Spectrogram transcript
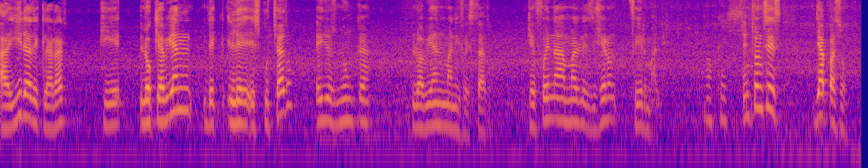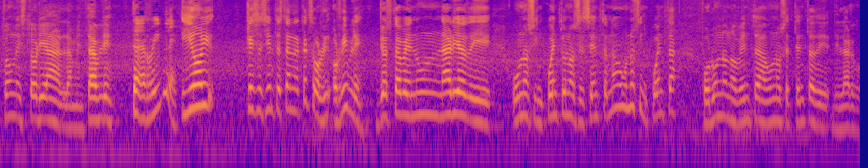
a ir a declarar que lo que habían escuchado, ellos nunca lo habían manifestado, que fue nada más, les dijeron, fírmale. Entonces, ya pasó, fue una historia lamentable. Terrible. Y hoy, ¿qué se siente estar en la casa? horrible. Yo estaba en un área de unos 50, unos 60, no, unos 50 por 1,90 a 1,70 de, de largo.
